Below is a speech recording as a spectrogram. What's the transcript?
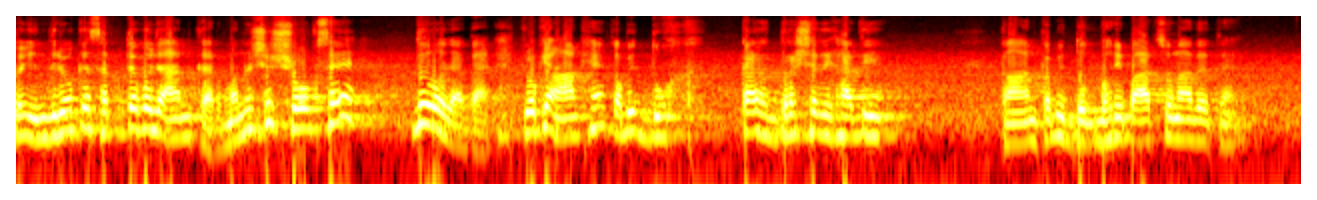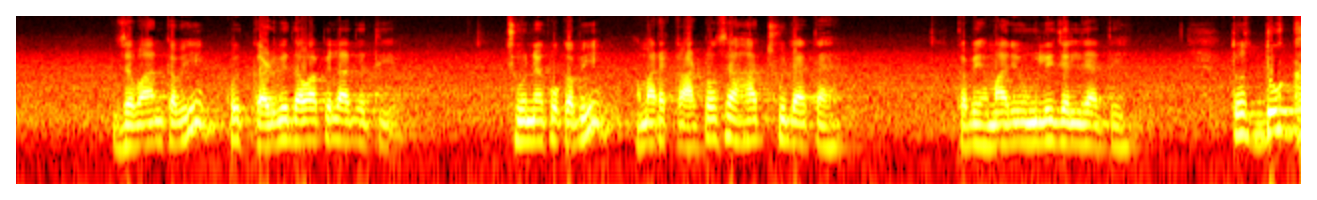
तो इंद्रियों के सत्य को जानकर मनुष्य शोक से दूर हो जाता है, क्योंकि आँखें कभी दुख का दृश्य दिखाती हैं। कान कभी दुख भरी बात सुना देते हैं। जबान कभी कोई कड़वी दवा पिला देती है। छूने को कभी हमारे कांटों से हाथ छू जाता है। कभी हमारी उंगली जल जाती है। तो दुख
